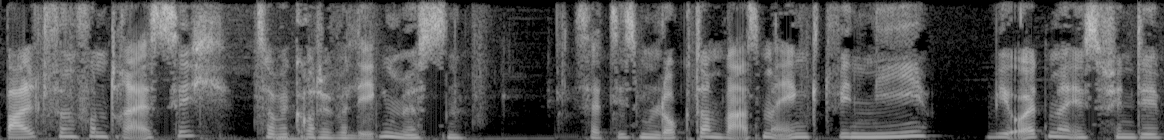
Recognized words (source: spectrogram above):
Bald 35. Jetzt habe ich gerade überlegen müssen. Seit diesem Lockdown weiß man irgendwie nie, wie alt man ist, finde ich.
